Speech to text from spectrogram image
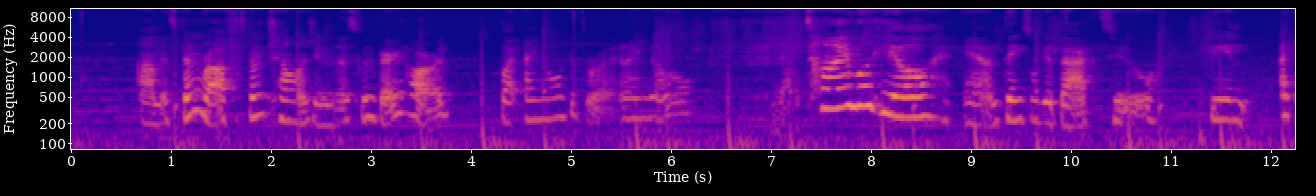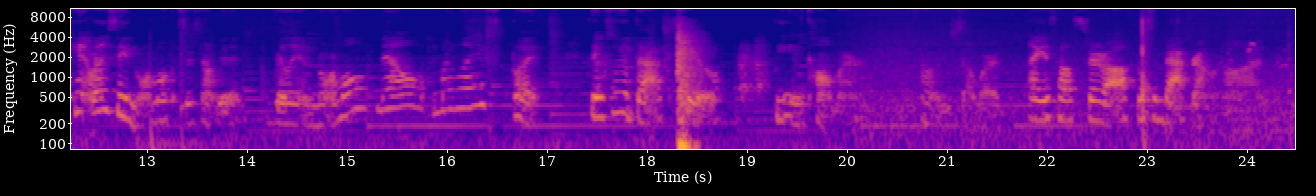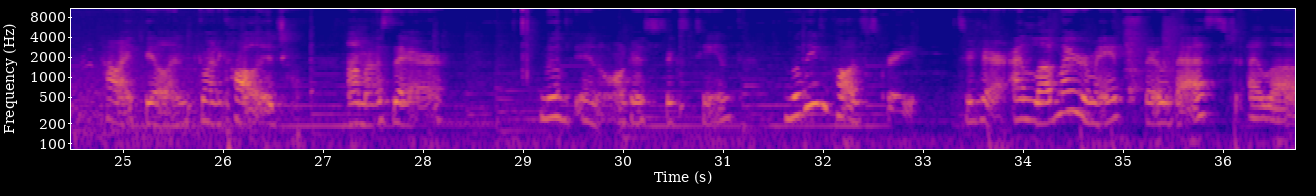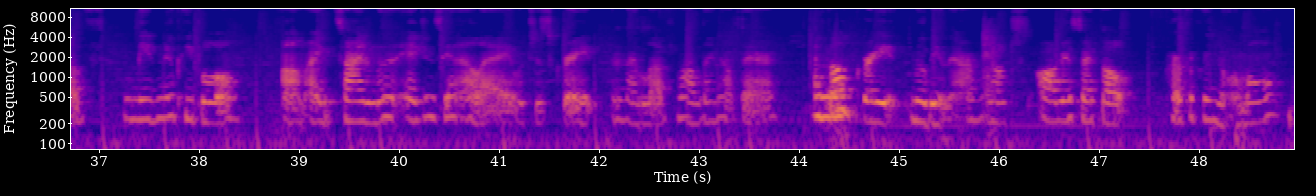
Um, it's been rough, it's been challenging, it's been very hard, but I know I'll get through it and I know time will heal and things will get back to being, I can't really say normal because there's not really, really a normal now in my life, but things will get back to being calmer. I'll use that word. I guess I'll start off with some background on how I feel and going to college. Um, I was there. Moved in August 16th. Moving to college is great, to be fair. I love my roommates. They're the best. I love meeting new people. Um, I signed with an agency in LA, which is great. And I loved modeling out there. I felt great moving there. You know, August, I felt perfectly normal.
